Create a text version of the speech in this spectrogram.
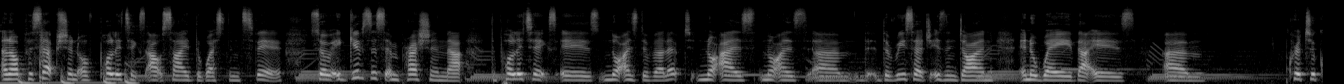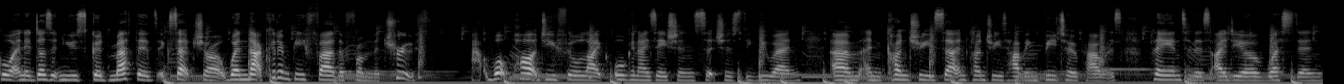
and our perception of politics outside the Western sphere. So it gives this impression that the politics is not as developed, not as not as um, the, the, research isn't done in a way that is. Um, critical and it doesn't use good methods etc when that couldn't be further from the truth what part do you feel like organizations such as the UN um, and countries, certain countries having veto powers, play into this idea of Western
